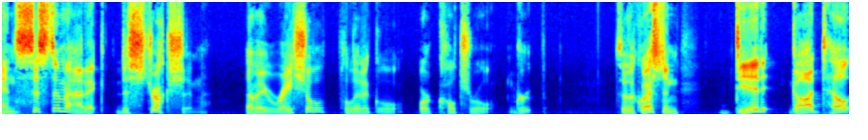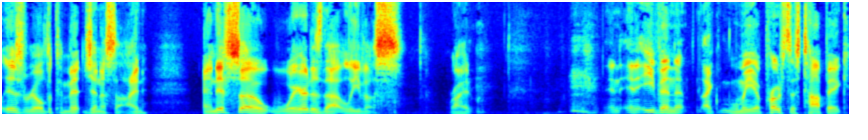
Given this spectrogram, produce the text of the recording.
and systematic destruction of a racial, political, or cultural group. So the question did God tell Israel to commit genocide? And if so, where does that leave us? Right. And, and even like when we approach this topic,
